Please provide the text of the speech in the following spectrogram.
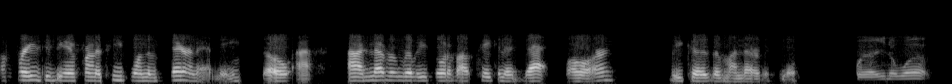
afraid to be in front of people and them staring at me. So I I never really thought about taking it that far because of my nervousness. Well, you know what?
